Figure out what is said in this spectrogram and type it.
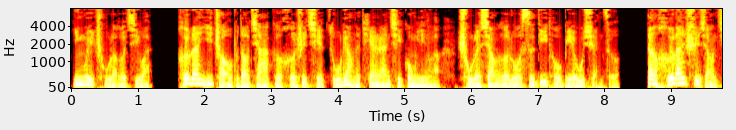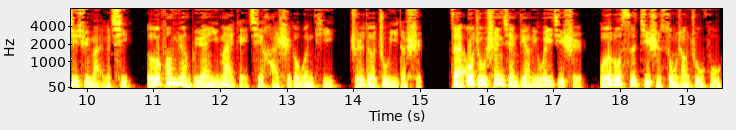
因为除了俄气外，荷兰已找不到价格合适且足量的天然气供应了。除了向俄罗斯低头，别无选择。但荷兰是想继续买个气。俄方愿不愿意卖给其还是个问题。值得注意的是，在欧洲深陷电力危机时，俄罗斯及时送上祝福，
